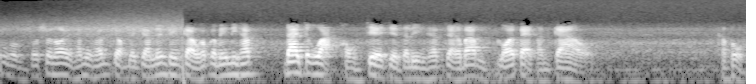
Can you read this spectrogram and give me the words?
พวกผมโซเชียลน้อยครับนี่ครับกับรายการเล่นเพลงเก่าครับกับเพลงนี้ครับ ได้จังหวะของเจเจตลินครับ จากอัลบั้มร้อยแปดพันเก้าครับผม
